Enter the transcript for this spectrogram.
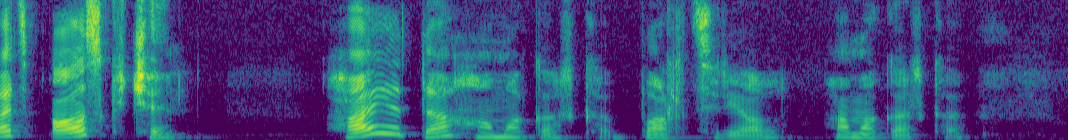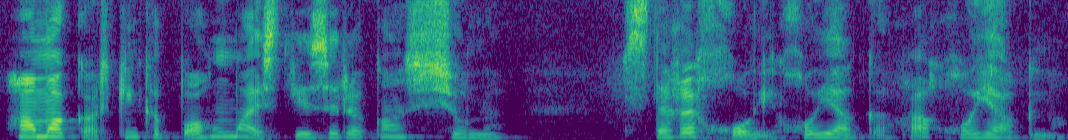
բայց ազգ չեն հայը դա համակարգը բարձրյալ համակարգը համակարգ ինքը պահում է այս տիեզերական սյունը ստեղ է խոյ, խոյակը, հա, խոյակն է։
